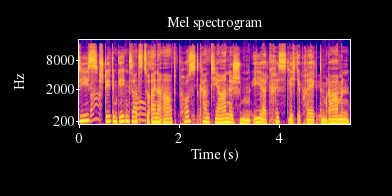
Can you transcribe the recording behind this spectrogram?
Dies steht im Gegensatz zu einer Art postkantianischem, eher christlich geprägtem Rahmen,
